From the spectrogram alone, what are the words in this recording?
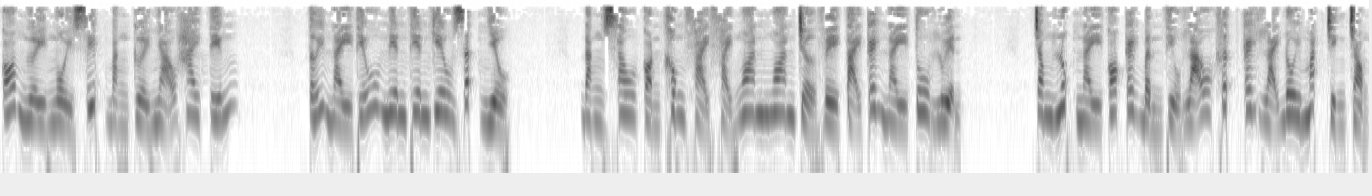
có người ngồi xếp bằng cười nhạo hai tiếng tới này thiếu niên thiên kiêu rất nhiều. đằng sau còn không phải phải ngoan ngoan trở về tại cái này tu luyện. trong lúc này có cái bẩn thiểu lão khất cái lại đôi mắt trình trọng.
